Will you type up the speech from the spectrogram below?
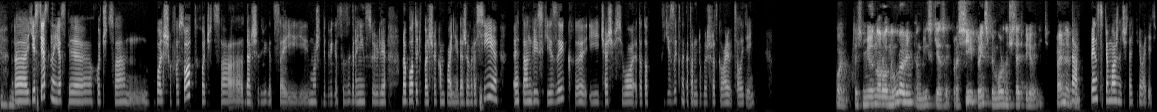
Mm-hmm. Естественно, если хочется больше высот, хочется дальше двигаться и, может быть, двигаться за границу или работать в большой компании даже в России, это английский язык, и чаще всего это тот язык, на котором ты будешь разговаривать целый день. Понял. То есть международный уровень, английский язык. В России, в принципе, можно читать и переводить. Правильно? Да, в принципе, можно читать и переводить.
